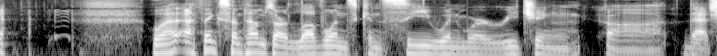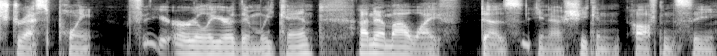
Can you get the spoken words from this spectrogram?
well i think sometimes our loved ones can see when we're reaching uh, that stress point earlier than we can. I know my wife does, you know, she can often see.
